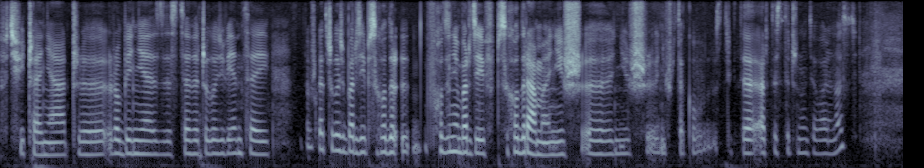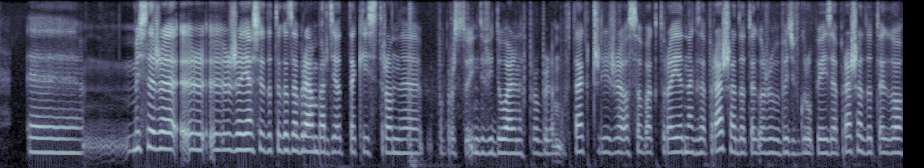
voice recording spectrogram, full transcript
w, ćwiczenia, czy robienie ze sceny czegoś więcej, na przykład czegoś bardziej wchodzenie bardziej w psychodramę niż, y, niż, niż w taką stricte artystyczną działalność. Myślę, że, y, że ja się do tego zabrałam bardziej od takiej strony po prostu indywidualnych problemów, tak? Czyli, że osoba, która jednak zaprasza do tego, żeby być w grupie i zaprasza do tego,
